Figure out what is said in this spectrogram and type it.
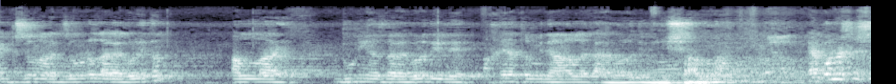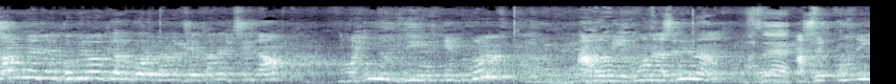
একজন আর একজনেরও জায়গা করে দেন আল্লাহ দুনিয়া জায়গা করে দিলে আখেরা তুমি আল্লাহ জায়গা করে দিবেন ইনশাআল্লাহ। এখন এসে সামনে যে কবিরাও খেয়াল করবেন আমি যেখানে ছিলাম মহিউদ্দিন ইবনুল আরবি মনে আসেনি না আছে উনি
